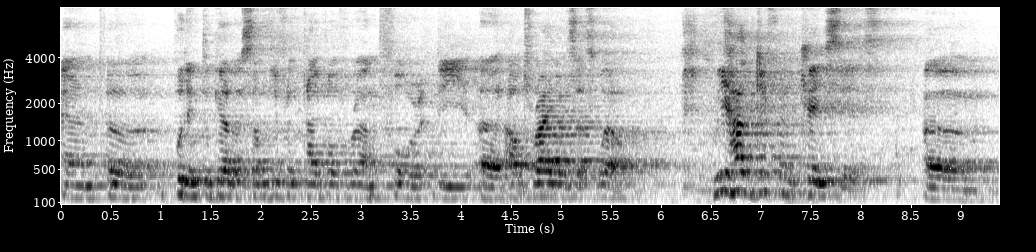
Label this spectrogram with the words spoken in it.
and uh, putting together some different type of ramp for the uh, Outriders as well. We had different cases um,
